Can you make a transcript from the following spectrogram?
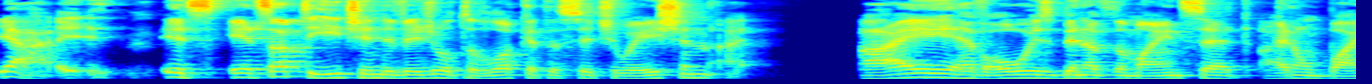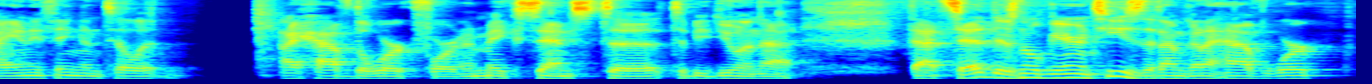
yeah, it, it's it's up to each individual to look at the situation. I, I have always been of the mindset I don't buy anything until it I have the work for it and it makes sense to to be doing that. That said, there's no guarantees that I'm going to have work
